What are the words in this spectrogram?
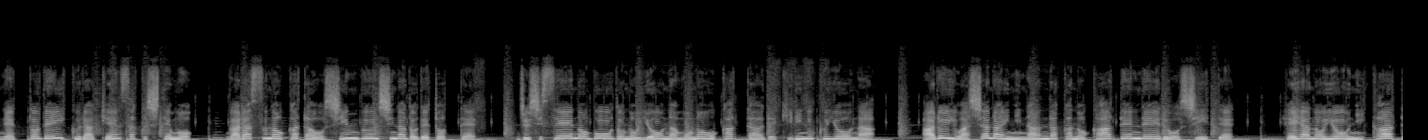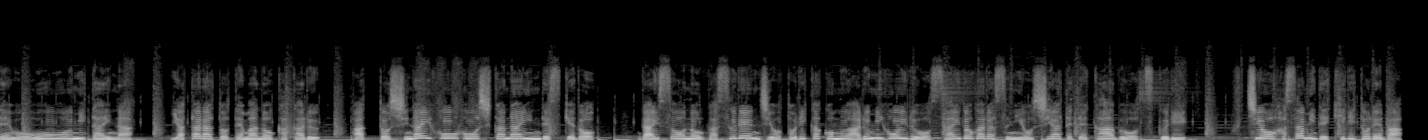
ネットでいくら検索しても、ガラスの型を新聞紙などで取って、樹脂製のボードのようなものをカッターで切り抜くような、あるいは車内に何らかのカーテンレールを敷いて、部屋のようにカーテンを覆うみたいな、やたらと手間のかかる、パッとしない方法しかないんですけど、ダイソーのガスレンジを取り囲むアルミホイルをサイドガラスに押し当ててカーブを作り、縁をハサミで切り取れば、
